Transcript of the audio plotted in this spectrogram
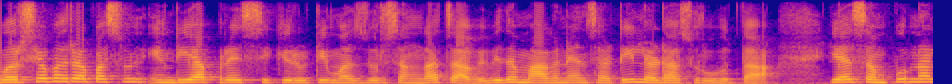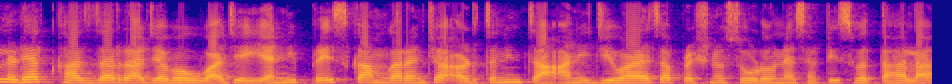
वर्षभरापासून इंडिया प्रेस सिक्युरिटी मजदूर संघाचा विविध मागण्यांसाठी लढा सुरू होता. या संपूर्ण लढ्यात खासदार राजाभाऊ वाजे यांनी प्रेस कामगारांच्या अडचणींचा आणि जिव्हाळ्याचा प्रश्न सोडवण्यासाठी स्वतःला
